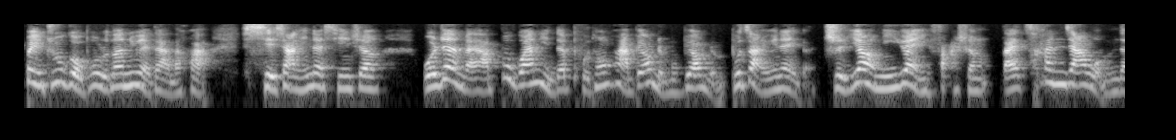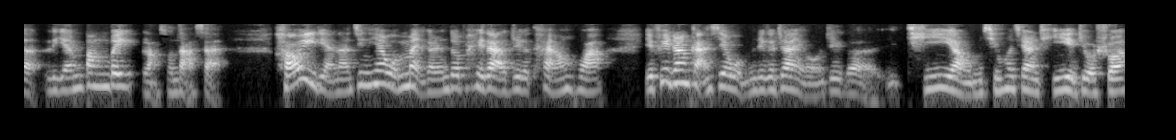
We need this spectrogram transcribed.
被猪狗不如的虐待的话，写下您的心声。我认为啊，不管你的普通话标准不标准，不在于那个，只要你愿意发声来参加我们的联邦杯朗诵大赛。好一点呢，今天我们每个人都佩戴了这个太阳花，也非常感谢我们这个战友这个提议啊，我们秦风先生提议，就是说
